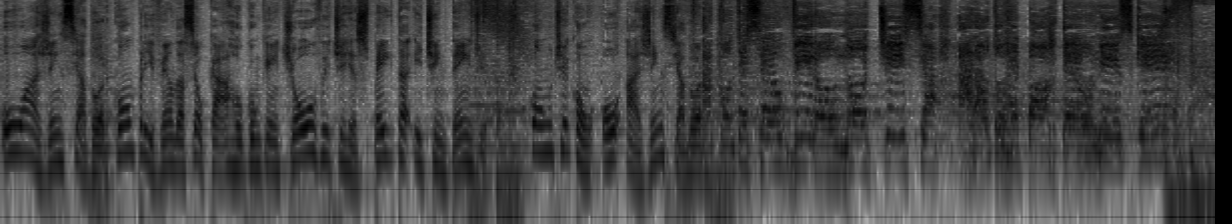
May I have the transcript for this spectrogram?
O agenciador compre e venda seu carro com quem te ouve, te respeita e te entende. Conte com o agenciador. Aconteceu, virou notícia. Arauto Repórter Uniski.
